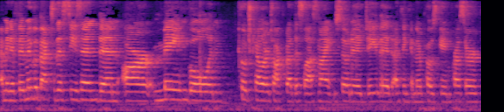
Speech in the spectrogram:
I mean, if they move it back to this season, then our main goal, and Coach Keller talked about this last night, and so did David, I think, in their post game presser,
